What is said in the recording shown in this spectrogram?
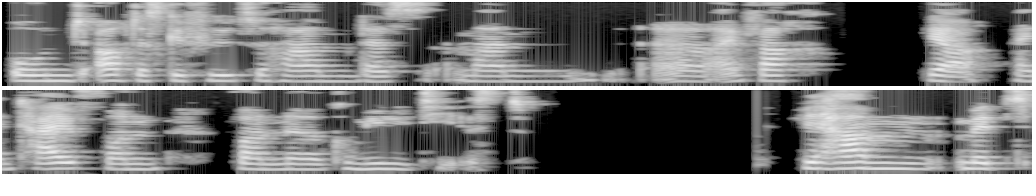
und auch das Gefühl zu haben, dass man äh, einfach ja ein Teil von von einer Community ist. Wir haben mit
